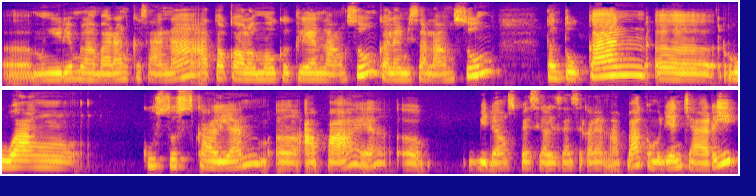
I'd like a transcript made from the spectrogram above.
uh, mengirim lamaran ke sana atau kalau mau ke klien langsung, kalian bisa langsung tentukan uh, ruang khusus kalian uh, apa ya, uh, bidang spesialisasi kalian apa, kemudian cari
